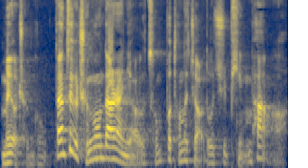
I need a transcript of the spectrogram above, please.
没有成功。但这个成功当然你要从不同的角度去评判啊，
